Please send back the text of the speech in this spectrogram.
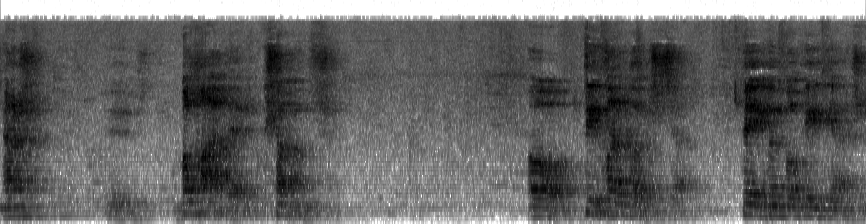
nasz y, bohater, ksiądz, o tych wartościach, tej głębokiej wierze,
